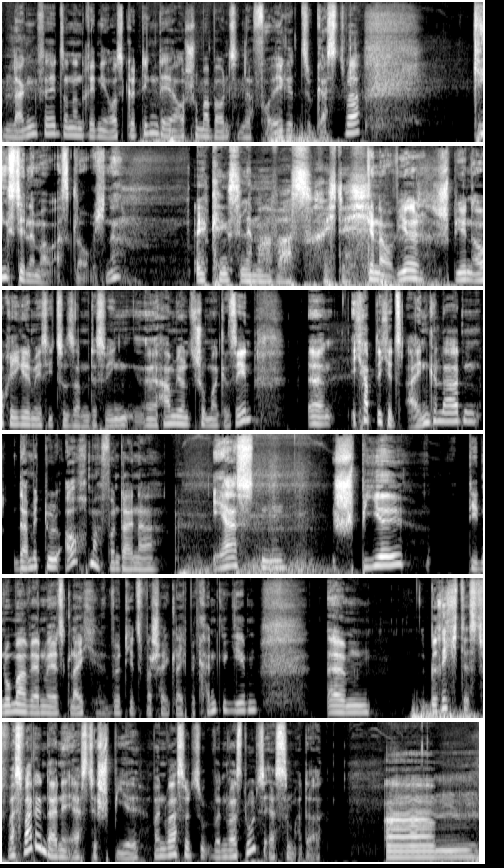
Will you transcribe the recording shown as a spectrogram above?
Langenfeld, sondern René aus Göttingen, der ja auch schon mal bei uns in der Folge zu Gast war. Kings Dilemma war es, glaube ich, ne? Äh, King's Dilemma war's, richtig. Genau, wir spielen auch regelmäßig zusammen, deswegen äh, haben wir uns schon mal gesehen. Äh, ich habe dich jetzt eingeladen, damit du auch mal von deiner ersten Spiel, die Nummer werden wir jetzt gleich, wird jetzt wahrscheinlich gleich bekannt gegeben, ähm, berichtest. Was war denn dein erstes Spiel? Wann warst du, zu, wann warst du das erste Mal da? Ähm,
